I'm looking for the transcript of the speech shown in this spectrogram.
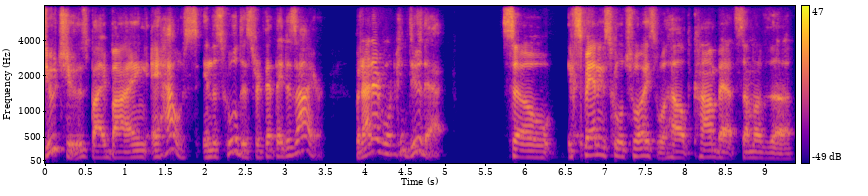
do choose by buying a house in the school district that they desire. But not everyone can do that. So, expanding school choice will help combat some of the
